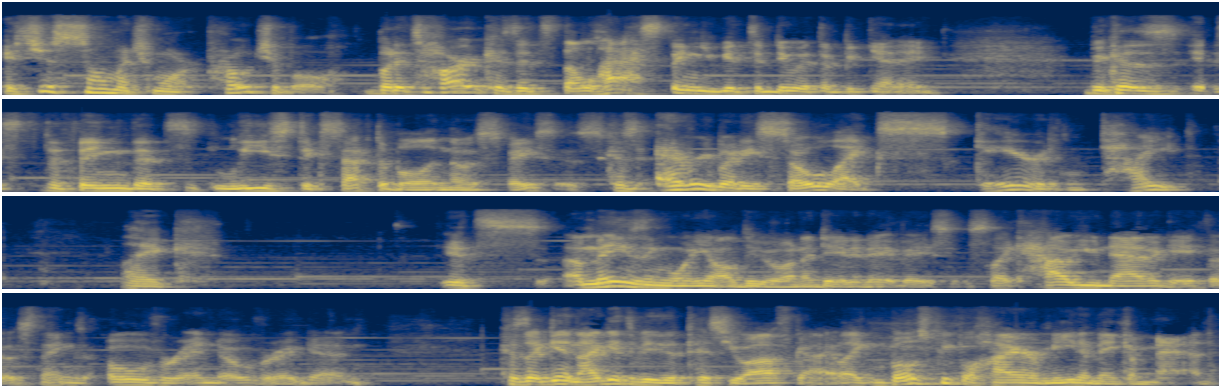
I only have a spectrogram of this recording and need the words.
it's just so much more approachable. But it's hard because it's the last thing you get to do at the beginning because it's the thing that's least acceptable in those spaces because everybody's so like scared and tight like it's amazing what y'all do on a day-to-day basis like how you navigate those things over and over again because again i get to be the piss you off guy like most people hire me to make them mad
